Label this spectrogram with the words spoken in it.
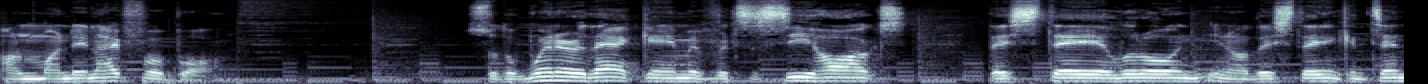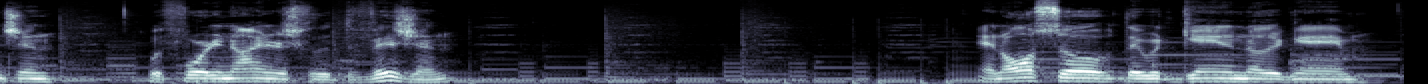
on Monday Night Football. So the winner of that game, if it's the Seahawks, they stay a little in, you know, they stay in contention with 49ers for the division and also they would gain another game.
